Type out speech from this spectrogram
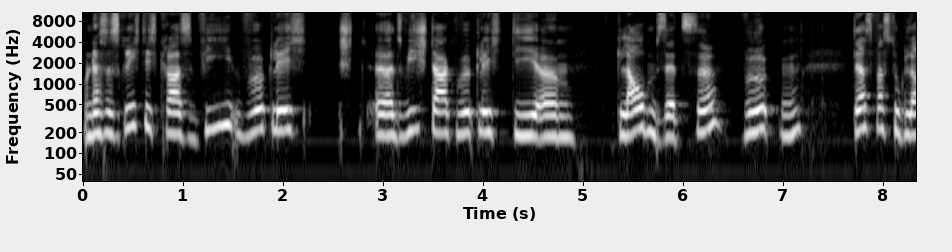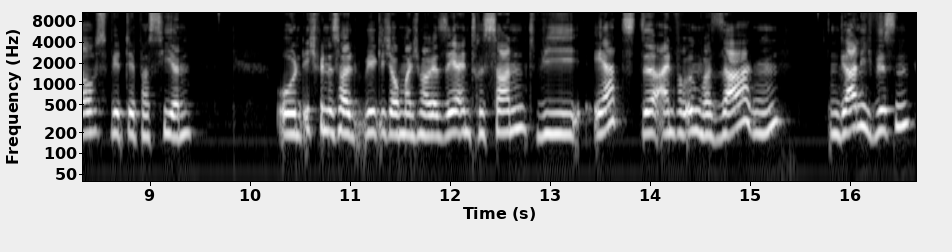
Und das ist richtig krass, wie wirklich, also wie stark wirklich die ähm, Glaubenssätze wirken. Das, was du glaubst, wird dir passieren. Und ich finde es halt wirklich auch manchmal sehr interessant, wie Ärzte einfach irgendwas sagen und gar nicht wissen,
